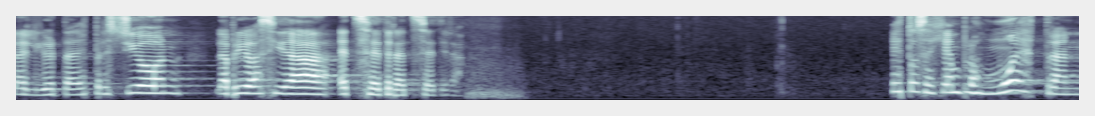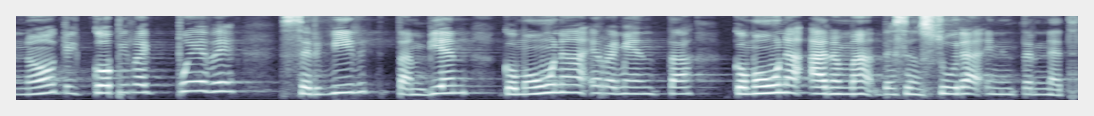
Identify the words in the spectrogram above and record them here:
la libertad de expresión, la privacidad, etcétera, etcétera. Estos ejemplos muestran que el copyright puede servir también como una herramienta, como una arma de censura en Internet.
